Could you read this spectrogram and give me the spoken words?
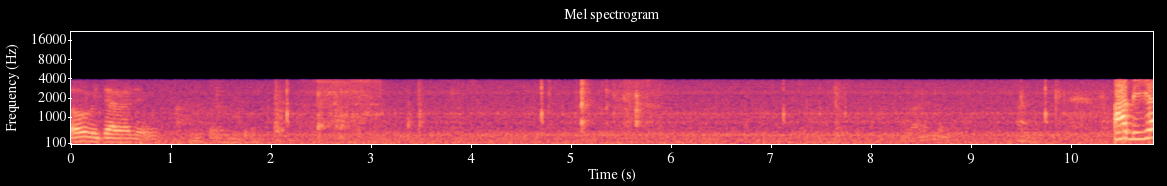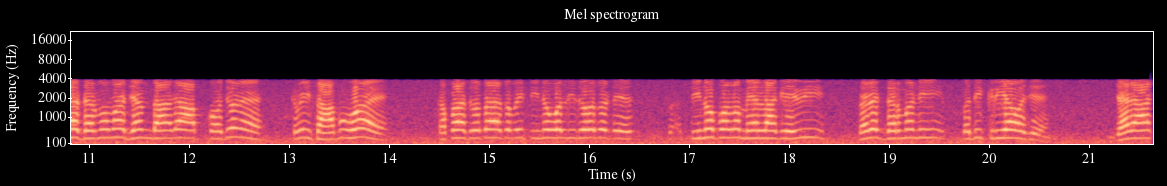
બહુ વિચારવા જેવું આ બીજા ધર્મો માં જેમ દાદા આપ કહો છો ને કે ભાઈ સાબુ હોય કપડા ધોતા હોય તો ભાઈ ટીનો વલ દીધો તો ટીનો પણ મેલ લાગે એવી દરેક ધર્મની બધી ક્રિયાઓ છે. જયારે આ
